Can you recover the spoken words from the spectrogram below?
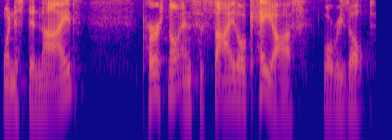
When it's denied, personal and societal chaos will result.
